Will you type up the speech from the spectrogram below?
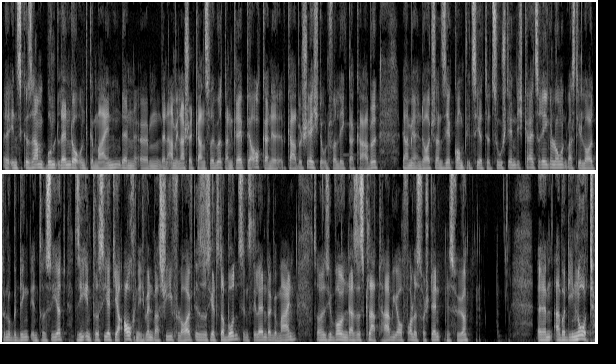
äh, insgesamt, Bund, Länder und Gemeinden. Denn ähm, wenn Armin Laschet Kanzler wird, dann gräbt er auch keine Kabelschächte und verlegt da Kabel. Wir haben ja in Deutschland sehr komplizierte Zuständigkeitsregelungen, was die Leute nur bedingt interessiert. Sie interessiert ja auch nicht, wenn was schief läuft, ist es jetzt der Bund, sind es die Länder, Gemeinden, sondern sie wollen, dass es klappt. Habe ich auch volles Verständnis für. Ähm, aber die Not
